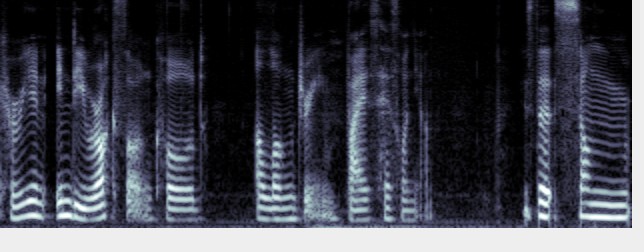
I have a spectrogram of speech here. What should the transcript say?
Korean indie rock song called "A Long Dream" by Se So Neon. Is that song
